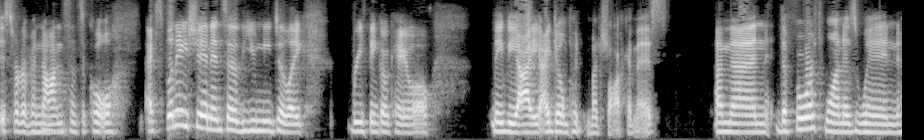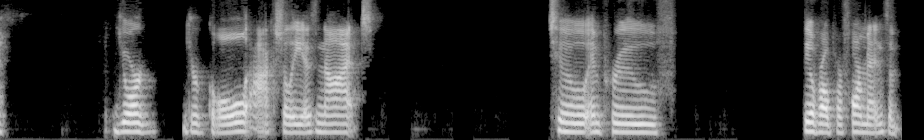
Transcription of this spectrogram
is sort of a nonsensical explanation. And so you need to like rethink, okay, well, maybe I, I don't put much stock in this. And then the fourth one is when your your goal actually is not to improve the overall performance of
